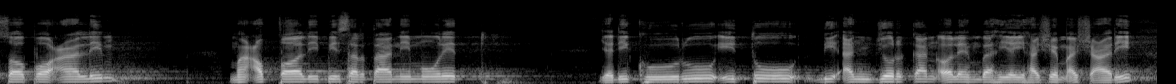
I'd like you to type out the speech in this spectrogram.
sapa alim ma'at talibi sertani murid. Jadi guru itu dianjurkan oleh Mbah Yai Hashim Asy'ari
